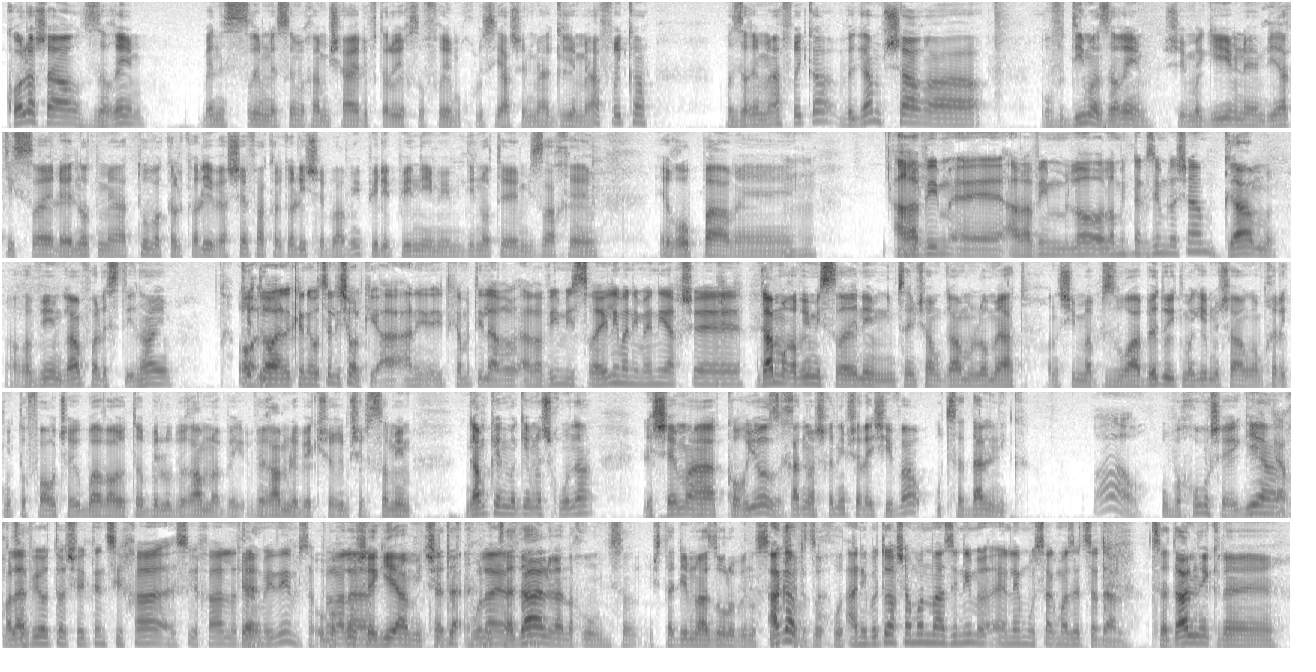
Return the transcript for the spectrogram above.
כל השאר זרים, בין 20 ל-25 אלף, תלוי איך סופרים, אוכלוסייה של מהגרים מאפריקה, או זרים מאפריקה, וגם שאר העובדים הזרים שמגיעים למדינת ישראל ליהנות מהטוב הכלכלי והשפע הכלכלי שבא מפיליפינים, ממדינות אה, מזרח אה, אירופה. ערבים, אה, ערבים לא, לא מתנקזים לשם? גם ערבים, גם פלסטינאים. או, כדי... לא, כי אני רוצה לשאול, כי אני התכוונתי לערבים ישראלים, אני מניח ש... גם ערבים ישראלים נמצאים שם, גם לא מעט אנשים מהפזורה הבדואית מגיעים לשם, גם חלק מתופעות שהיו בעבר יותר בלוד ורמלה, ורמלה בהקשרים של סמים, גם כן מגיעים לשכונה. לשם הקוריוז, אחד מהשכנים של הישיבה הוא צד"לניק. וואו. הוא בחור שהגיע... אתה יכול מצד- להביא אותו שייתן שיחה, שיחה לתלמידים, הוא ספר על בחור. שהגיע שיתוף מצד- פעולה יפה. מצד"ל, ואנחנו משתדלים לעזור לו בנושאים אגב, של אזרחות. אני בטוח שהמון מאזינים, אין להם מושג מה זה צד"ל. צד"לניק,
